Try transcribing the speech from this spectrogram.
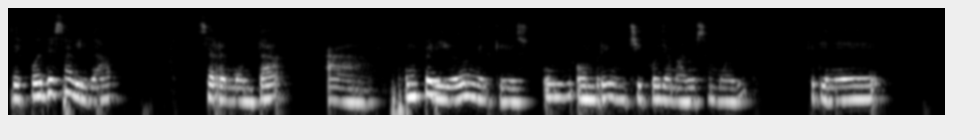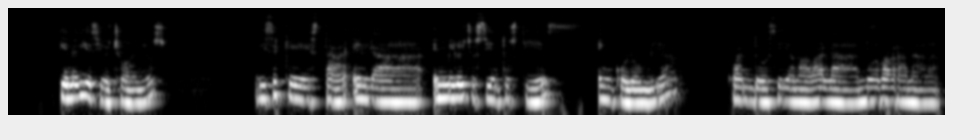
Después de esa vida se remonta a un periodo en el que es un hombre, un chico llamado Samuel, que tiene, tiene 18 años. Dice que está en, la, en 1810 en Colombia, cuando se llamaba la Nueva Granada.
